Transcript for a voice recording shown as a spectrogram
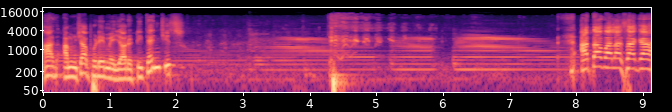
आज आमच्या पुढे मेजॉरिटी त्यांचीच. आता मला सांगा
